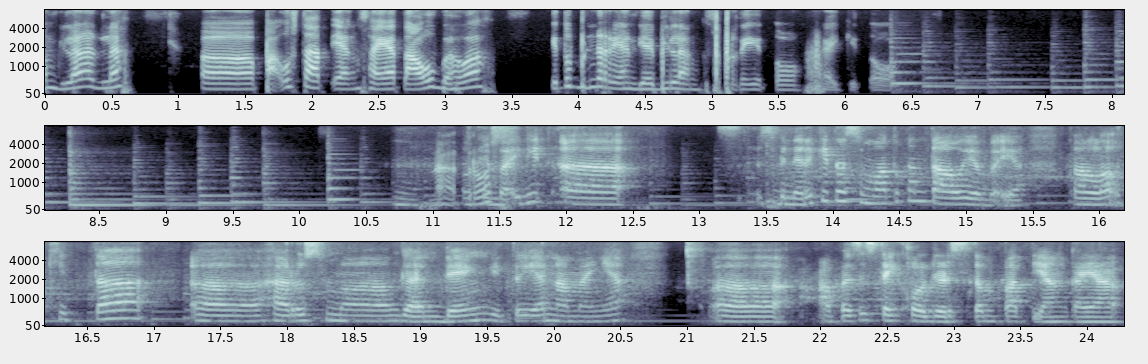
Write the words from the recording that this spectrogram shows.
yang bilang adalah uh, Pak Ustadz yang saya tahu bahwa itu benar yang dia bilang seperti itu kayak gitu. Nah terus? Mbak ini uh, sebenarnya kita semua tuh kan tahu ya mbak ya kalau kita uh, harus menggandeng gitu ya namanya uh, apa sih stakeholders tempat yang kayak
